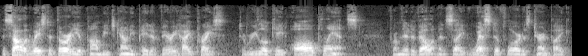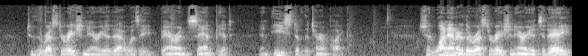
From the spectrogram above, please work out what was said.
The Solid Waste Authority of Palm Beach County paid a very high price to relocate all plants from their development site west of Florida's Turnpike to the restoration area that was a barren sandpit and east of the Turnpike. Should one enter the restoration area today,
